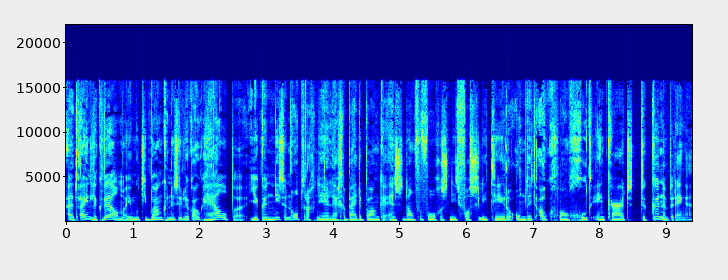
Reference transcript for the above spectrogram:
uiteindelijk wel. Maar je moet die banken natuurlijk ook helpen. Je kunt niet een opdracht neerleggen bij de banken en ze dan vervolgens niet faciliteren om dit ook gewoon goed in kaart te kunnen brengen.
